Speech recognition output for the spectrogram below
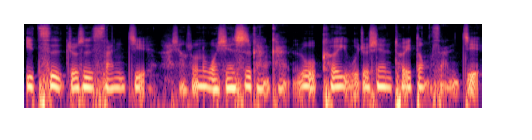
一次就是三届。他想说，那我先试看看，如果可以，我就先推动三届。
